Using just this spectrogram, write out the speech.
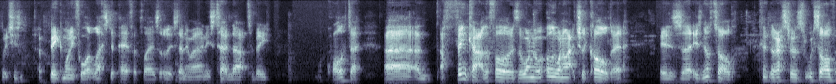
which is a big money for what Leicester pay for players at least anyway, and he's turned out to be quality. Uh, and I think out of the four, is the one who, only one who actually called it is uh, is Nuttall. I think the rest of us we sort of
